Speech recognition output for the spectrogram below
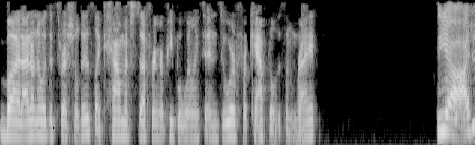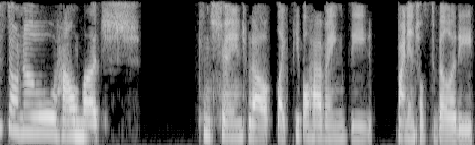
but I don't know what the threshold is. Like, how much suffering are people willing to endure for capitalism, right? Yeah, I just don't know how much can change without like people having the financial stability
